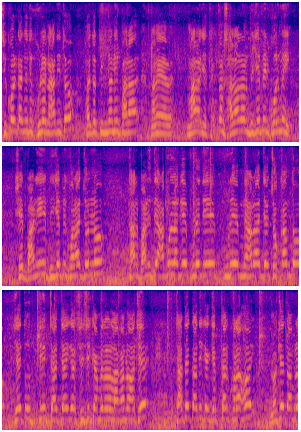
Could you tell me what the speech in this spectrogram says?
শিকলটা যদি খুলে না দিত, হয়তো তিনজনই পারা মানে মারা যেত কারণ সাধারণ বিজেপির কর্মী, সে বাড়ি বিজেপি করার জন্য তার বাড়িতে আগুন লাগিয়ে পুড়ে দিয়ে পুড়ে মারার যে চক্রান্ত, যেহেতু তিন চার জায়গায় সিসি ক্যামেরা লাগানো আছে, যাতে তাদেরকে গ্রেপ্তার করা হয়। নচেত আমরা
